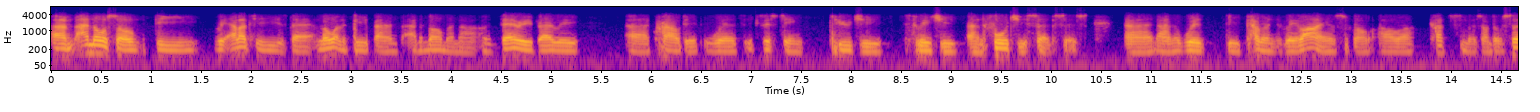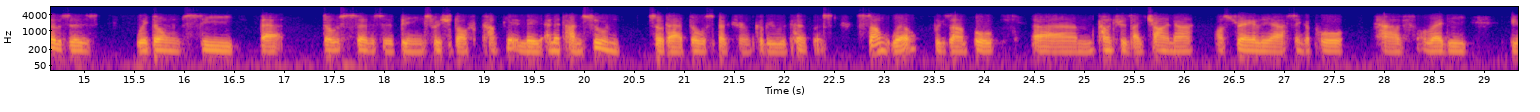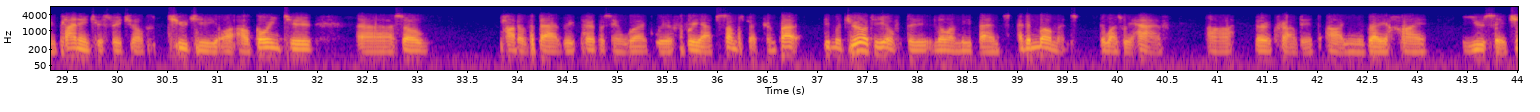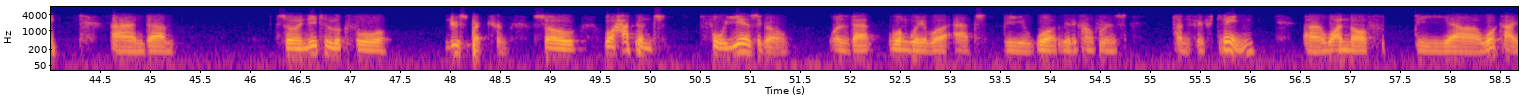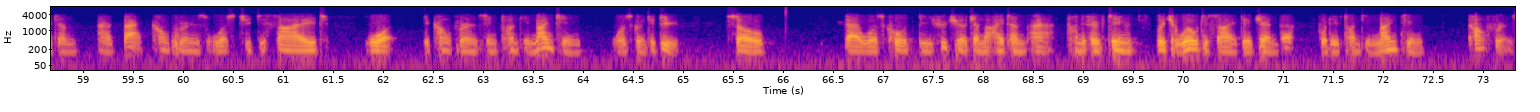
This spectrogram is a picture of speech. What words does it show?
Um, and also, the reality is that low and mid bands at the moment are very, very uh, crowded with existing 2G, 3G, and 4G services. And, and with the current reliance from our customers on those services, we don't see that those services being switched off completely anytime soon so that those spectrum could be repurposed. Some will. For example, um, countries like China, Australia, Singapore have already been planning to switch off 2G or are going to. Uh, so part of that repurposing work will free up some spectrum. But the majority of the low and mid bands at the moment, the ones we have, are very crowded, are in very high usage. And um, so we need to look for new spectrum. So what happened four years ago was that when we were at the World Radio Conference 2015, uh, one of the uh, work item at that conference was to decide what the conference in 2019 was going to do. So that was called the future agenda item at 2015, which will decide the agenda for the 2019 conference.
